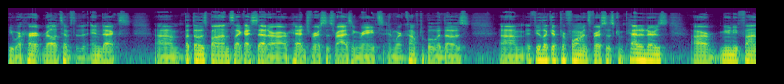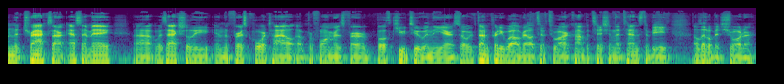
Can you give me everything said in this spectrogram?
you were hurt relative to the index. Um, but those bonds, like I said, are our hedge versus rising rates, and we're comfortable with those. Um, if you look at performance versus competitors, our muni fund that tracks our SMA uh, was actually in the first quartile of performers for both Q2 and the year. So we've done pretty well relative to our competition that tends to be a little bit shorter.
